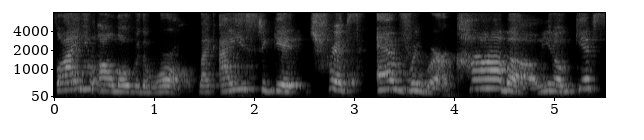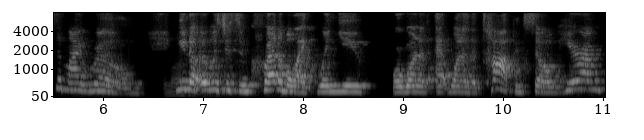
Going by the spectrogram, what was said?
fly you all over the world. Like I used to get trips everywhere, Cabo, you know, gifts in my room. Wow. You know, it was just incredible. Like when you were one of at one of the top. And so here I'm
